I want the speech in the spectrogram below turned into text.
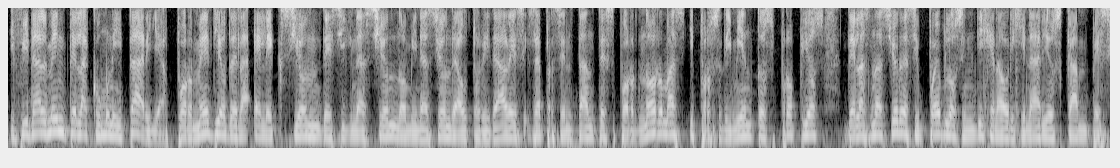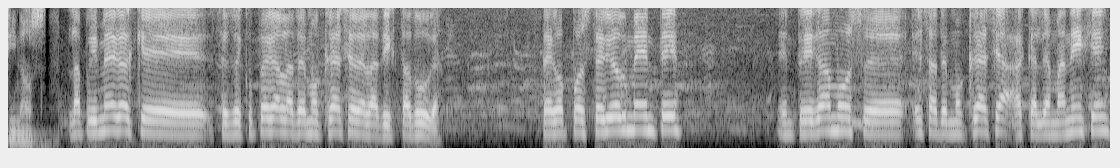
Y finalmente la comunitaria, por medio de la elección, designación, nominación de autoridades y representantes por normas y procedimientos propios de las naciones y pueblos indígenas originarios campesinos. La primera que se recupera la democracia de la dictadura, pero posteriormente entregamos eh, esa democracia a que le manejen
